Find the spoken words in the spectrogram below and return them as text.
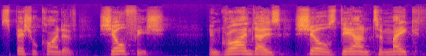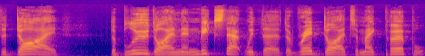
special kind of shellfish and grind those shells down to make the dye, the blue dye, and then mix that with the, the red dye to make purple.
